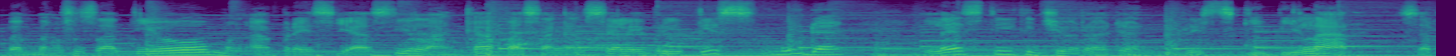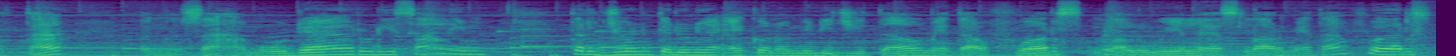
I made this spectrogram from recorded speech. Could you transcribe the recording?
Bambang Susatyo mengapresiasi langkah pasangan selebritis muda Lesti Kejora dan Rizky Bilar, serta pengusaha muda Rudi Salim terjun ke dunia ekonomi digital Metaverse melalui Leslar Metaverse,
